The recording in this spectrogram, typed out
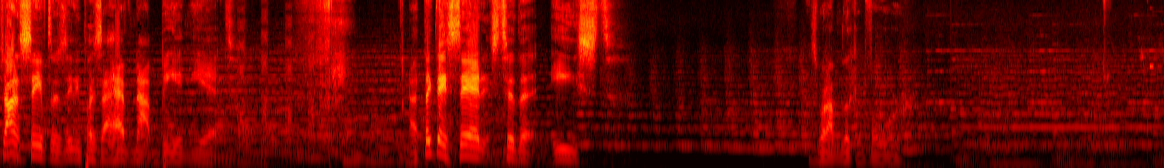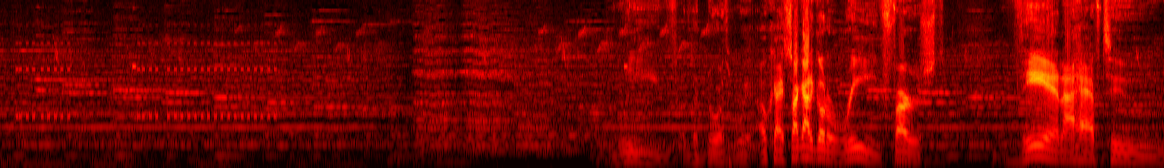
trying to see if there's any place I have not been yet. I think they said it's to the east. Is what I'm looking for. Reeve of the Northwest. Okay, so I got to go to Reeve first. Then I have to.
